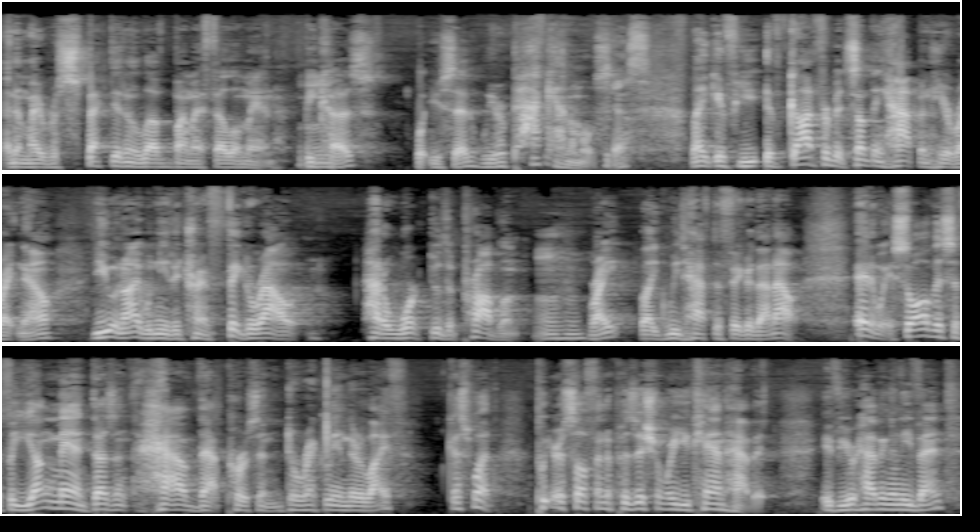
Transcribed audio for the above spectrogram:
And am I respected and loved by my fellow man? Mm. Because. What you said, we are pack animals. Yes. Like if you, if God forbid something happened here right now, you and I would need to try and figure out how to work through the problem, mm-hmm. right? Like we'd have to figure that out. Anyway, so all this, if a young man doesn't have that person directly in their life, guess what? Put yourself in a position where you can have it. If you're having an event,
